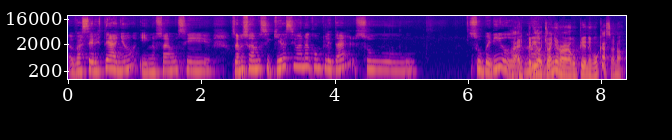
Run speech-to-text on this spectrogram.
va a ser este año y no sabemos si, o sea, no sabemos siquiera si van a completar su, su periodo. el periodo de ocho años no lo van a cumplir en ningún caso, ¿no?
